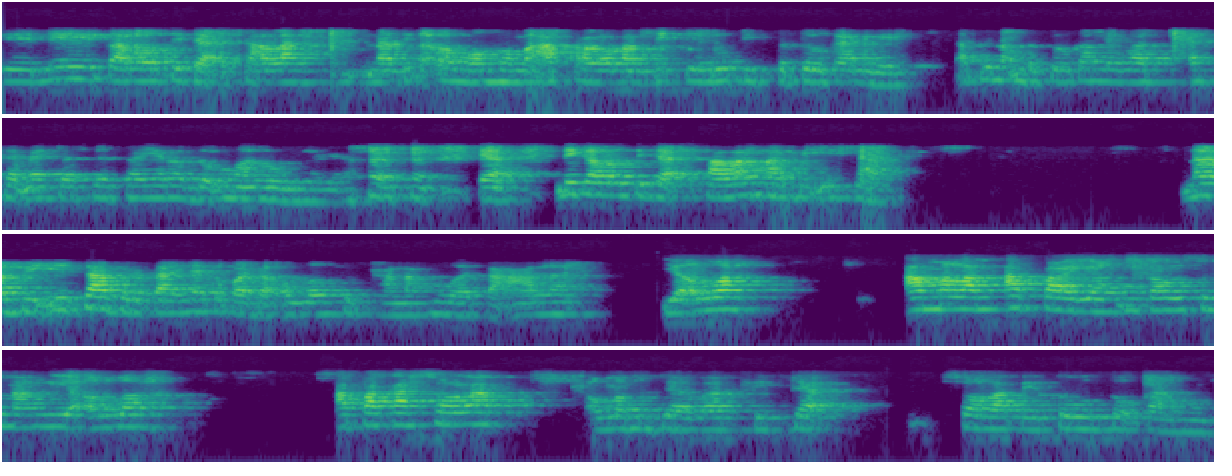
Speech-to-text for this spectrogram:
ini kalau tidak salah nanti kalau mohon maaf kalau nanti keliru dibetulkan ya tapi nak betulkan lewat SMS saja saya untuk malu ya. Ya ini kalau tidak salah Nabi Isa. Nabi Isa bertanya kepada Allah Subhanahu wa taala ya Allah amalan apa yang engkau senangi ya Allah? Apakah sholat? Allah menjawab tidak sholat itu untuk kamu.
